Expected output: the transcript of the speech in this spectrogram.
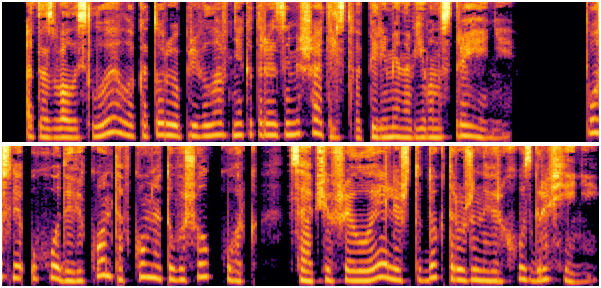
— отозвалась Луэлла, которую привела в некоторое замешательство перемена в его настроении. После ухода Виконта в комнату вошел Корк, сообщивший Луэле, что доктор уже наверху с графиней.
